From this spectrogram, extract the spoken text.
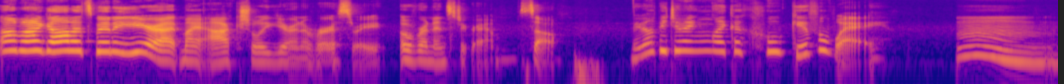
oh my god, it's been a year at my actual year anniversary over on Instagram. So maybe I'll be doing like a cool giveaway. Hmm.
